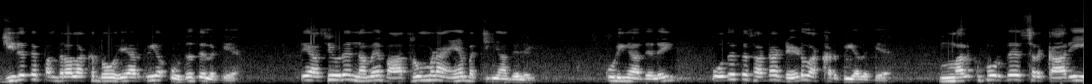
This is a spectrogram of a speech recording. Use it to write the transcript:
ਜਿਹਦੇ ਤੇ 15 ਲੱਖ 2000 ਰੁਪਈਆ ਉਹਦੇ ਤੇ ਲੱਗਿਆ। ਤੇ ਅਸੀਂ ਉਹਦੇ ਨਵੇਂ ਬਾਥਰੂਮ ਬਣਾਏ ਆ ਬੱਚੀਆਂ ਦੇ ਲਈ, ਕੁੜੀਆਂ ਦੇ ਲਈ। ਉਹਦੇ ਤੇ ਸਾਡਾ 1.5 ਲੱਖ ਰੁਪਈਆ ਲੱਗਿਆ। ਮਲਕਪੁਰ ਦੇ ਸਰਕਾਰੀ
